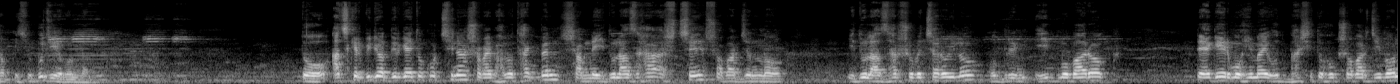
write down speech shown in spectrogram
সব কিছু বুঝিয়ে বললাম। তো আজকের ভিডিও দীর্ঘায়িত করছি না, সবাই ভালো থাকবেন। সামনে ঈদুল আজহা আসছে, সবার জন্য ঈদুল আজহার শুভেচ্ছা রইল। অগ্রিম ঈদ মোবারক। ত্যাগের মহিমায় উদ্ভাসিত হোক সবার জীবন।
